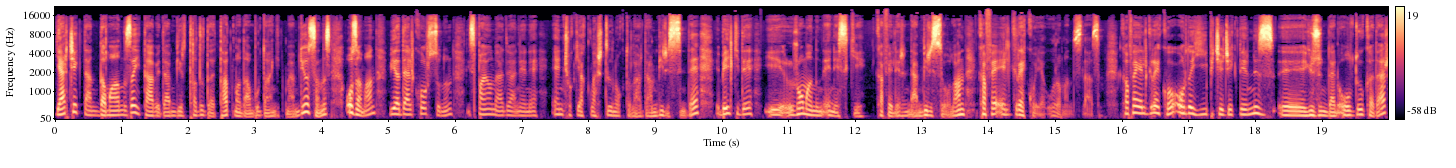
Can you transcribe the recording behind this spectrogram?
gerçekten damağınıza hitap eden bir tadı da tatmadan buradan gitmem diyorsanız o zaman Via del Corso'nun İspanyol merdivenlerine en çok yaklaştığı noktalardan birisinde belki de e, Roma'nın en eski kafelerinden birisi olan Cafe El Greco'ya uğramanız lazım. Cafe El Greco orada yiyip içecekleriniz e, yüzünden olduğu kadar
